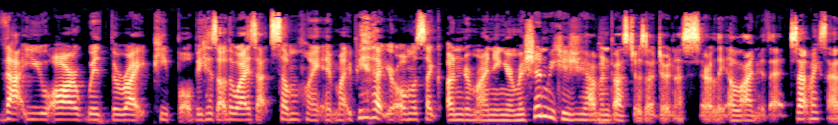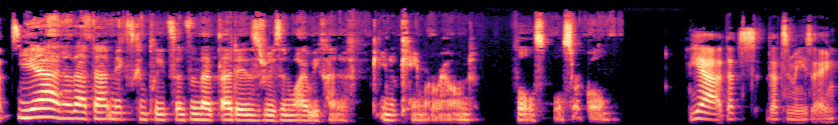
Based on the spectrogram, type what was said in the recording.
that you are with the right people because otherwise at some point it might be that you're almost like undermining your mission because you have investors that don't necessarily align with it. Does that make sense? Yeah no that that makes complete sense. And that that is reason why we kind of you know came around full full circle. Yeah that's that's amazing.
